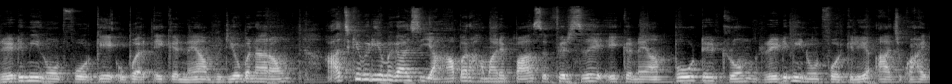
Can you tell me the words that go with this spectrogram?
Redmi Note 4 के ऊपर एक नया वीडियो बना रहा हूँ। आज के वीडियो में गाइस यहाँ पर हमारे पास फिर से एक नया पोर्टेड रोम Redmi Note 4 के लिए आ चुका है।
